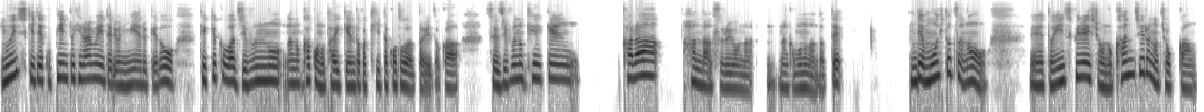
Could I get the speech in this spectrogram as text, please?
無意識でこうピンとひらめいてるように見えるけど、結局は自分のあの過去の体験とか聞いたことだったりとか、そういう自分の経験から判断するような、なんかものなんだって。で、もう一つの、えっと、インスピレーションの感じるの直感。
